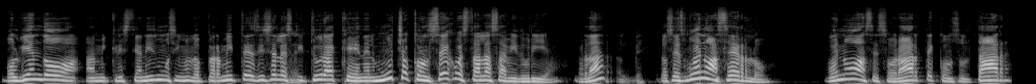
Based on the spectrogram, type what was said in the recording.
volviendo a mi cristianismo, si me lo permites, dice la escritura que en el mucho consejo está la sabiduría, ¿verdad? Entonces es bueno hacerlo, bueno asesorarte, consultar,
